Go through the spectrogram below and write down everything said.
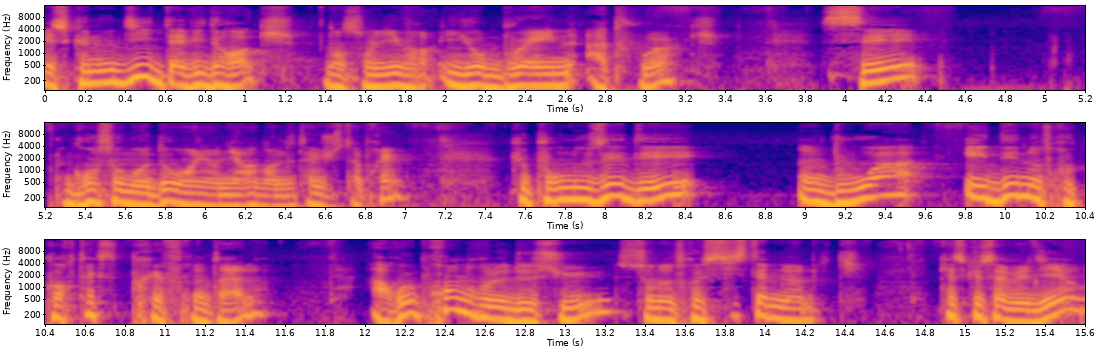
Et ce que nous dit David Rock dans son livre Your Brain at Work, c'est, grosso modo, hein, et on ira dans le détail juste après, que pour nous aider, on doit aider notre cortex préfrontal à reprendre le dessus sur notre système limbique. Qu'est-ce que ça veut dire?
